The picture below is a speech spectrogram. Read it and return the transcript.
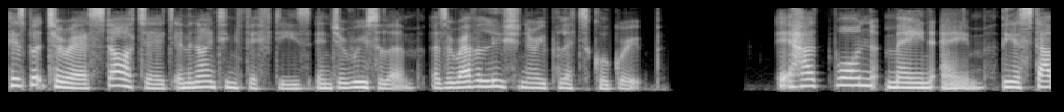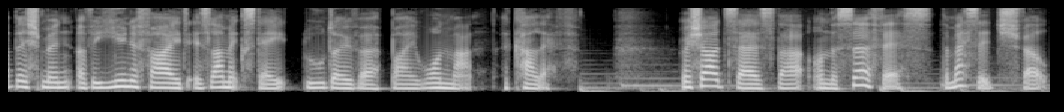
Hizb ut Tahrir started in the 1950s in Jerusalem as a revolutionary political group. It had one main aim the establishment of a unified Islamic state ruled over by one man, a caliph. Rashad says that on the surface, the message felt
